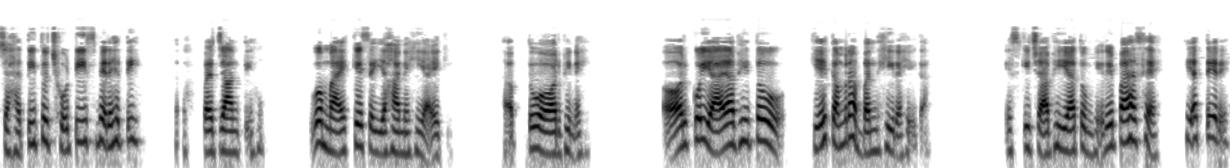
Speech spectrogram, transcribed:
चाहती तो छोटी इसमें रहती, पर जानती हूँ, वो मायके से यहाँ नहीं आएगी। अब तो और भी नहीं। और कोई आया भी तो ये कमरा बंद ही रहेगा। इसकी चाबी या तो मेरे पास है या तेरे।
